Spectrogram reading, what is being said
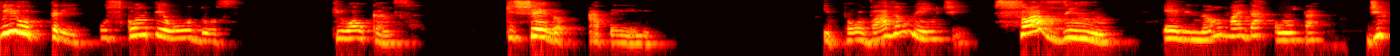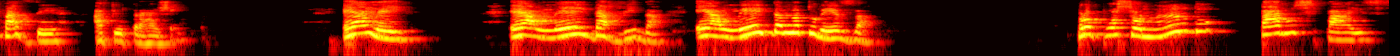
filtre os conteúdos que o alcançam, que chegam até ele. E provavelmente, sozinho, ele não vai dar conta de fazer a filtragem. É a lei. É a lei da vida. É a lei da natureza. Proporcionando para os pais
